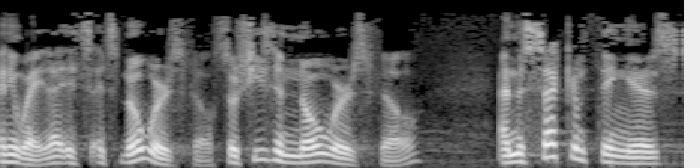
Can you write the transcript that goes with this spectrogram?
anyway, it's, it's nowheresville. So she's in nowheresville. And the second thing is,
